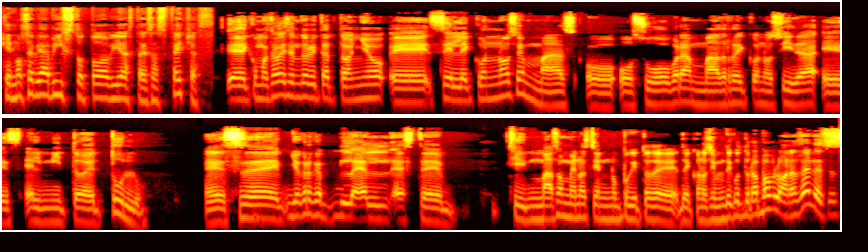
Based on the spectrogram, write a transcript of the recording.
que, no se había visto todavía hasta esas fechas. Eh, como estaba diciendo ahorita Toño, eh, se le conoce más o, su obra más reconocida es el mito de Tulu. Es, eh, yo creo que el, este, si más o menos tienen un poquito de, conocimiento de cultura pop, lo van a hacer. Es,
